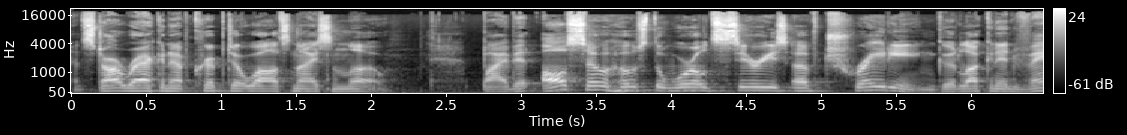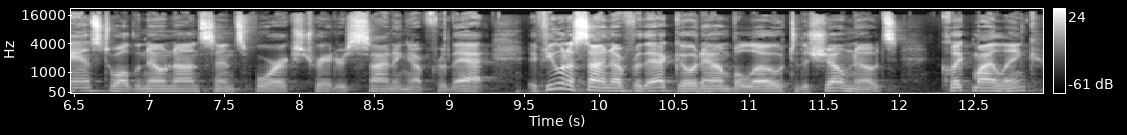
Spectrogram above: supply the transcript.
and start racking up crypto while it's nice and low. Bybit also hosts the World Series of Trading. Good luck in advance to all the no nonsense Forex traders signing up for that. If you want to sign up for that, go down below to the show notes, click my link,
